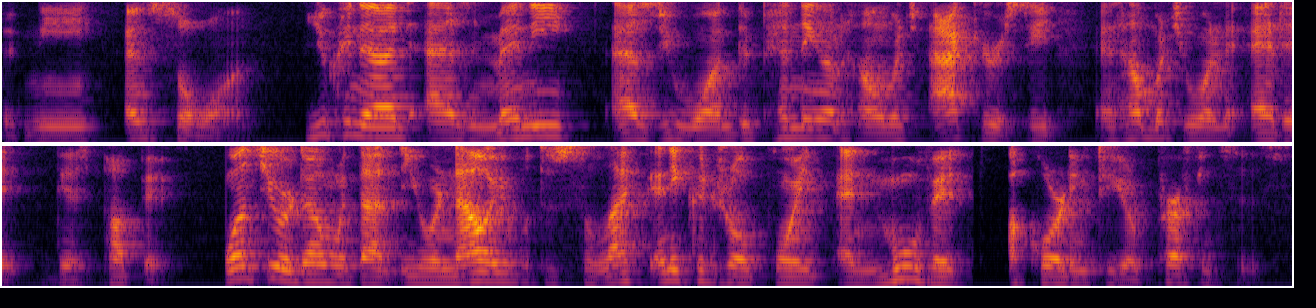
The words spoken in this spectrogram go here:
the knee, and so on. You can add as many as you want depending on how much accuracy and how much you want to edit this puppet. Once you are done with that, you are now able to select any control point and move it according to your preferences.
